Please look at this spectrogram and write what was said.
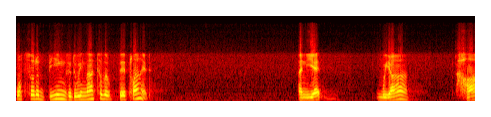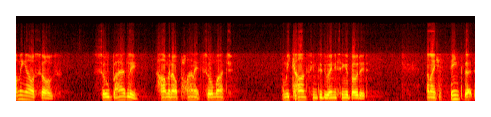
What sort of beings are doing that to the, their planet? And yet, we are harming ourselves so badly, harming our planet so much, and we can't seem to do anything about it. And I think that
